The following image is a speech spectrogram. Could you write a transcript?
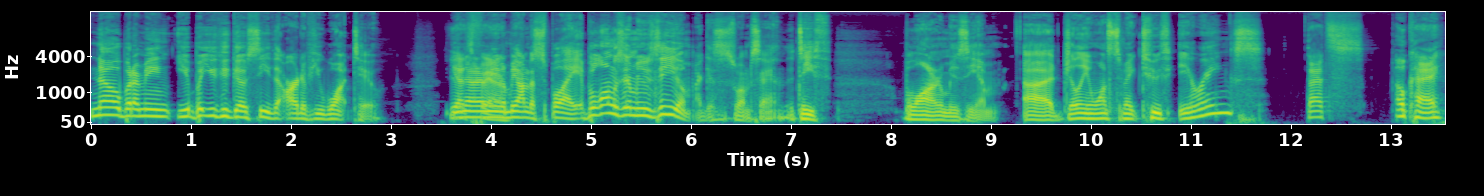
no, but I mean, you but you could go see the art if you want to. You Yeah, know it's what I mean? It'll be on display. It belongs in a museum. I guess is what I'm saying. The teeth belong in a museum. Uh, Jillian wants to make tooth earrings. That's okay.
